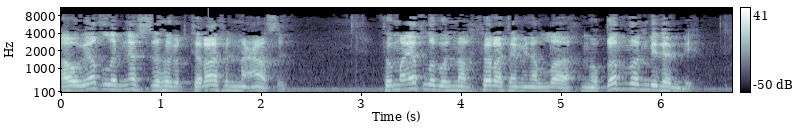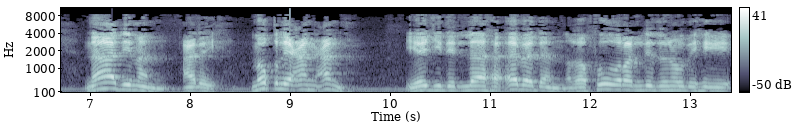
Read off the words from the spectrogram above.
أو يظلم نفسه باقتراف المعاصي ثم يطلب المغفرة من الله مقرا بذنبه نادما عليه مقلعا عنه يجد الله أبدا غفورا لذنوبه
